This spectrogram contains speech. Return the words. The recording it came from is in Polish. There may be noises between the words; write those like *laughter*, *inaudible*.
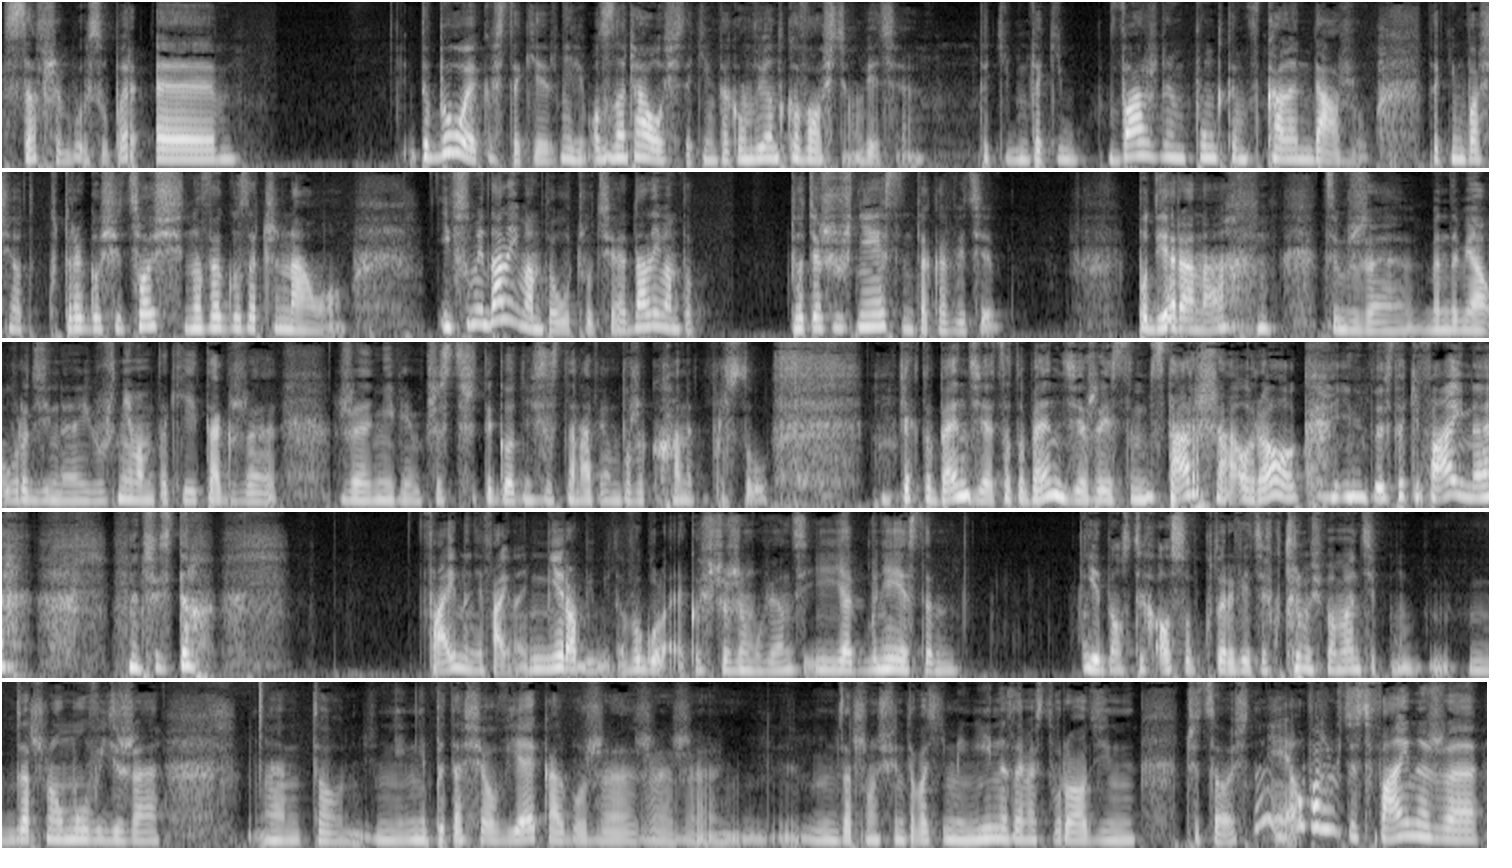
zawsze były super. Um, to było jakoś takie, nie wiem, odznaczało się takim, taką wyjątkowością, wiecie. Takim, takim ważnym punktem w kalendarzu, takim właśnie od którego się coś nowego zaczynało. I w sumie dalej mam to uczucie, dalej mam to, chociaż już nie jestem taka, wiecie, podjarana *laughs* tym, że będę miała urodziny. Już nie mam takiej tak, że, że nie wiem, przez trzy tygodnie się zastanawiam, Boże kochany, po prostu jak to będzie, co to będzie, że jestem starsza o rok i to jest takie fajne. *laughs* Znaczy to fajne, nie fajne. Nie robi mi to w ogóle, jakoś szczerze mówiąc. I jakby nie jestem jedną z tych osób, które wiecie, w którymś momencie zaczną mówić, że to nie, nie, pyta się o wiek, albo że, że, że zaczną świętować imieniny zamiast urodzin, czy coś. No nie, ja uważam, że to jest fajne, że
